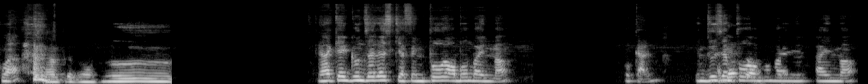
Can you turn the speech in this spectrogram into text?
Quoi. Raquel Gonzalez qui a fait une powerbomb à une main, au calme. Une deuxième Ah, d'accord. powerbomb à une, main,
